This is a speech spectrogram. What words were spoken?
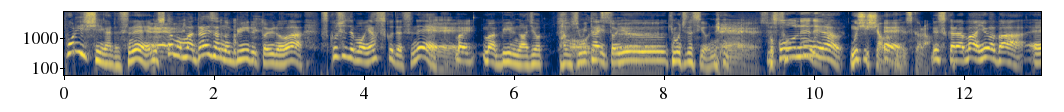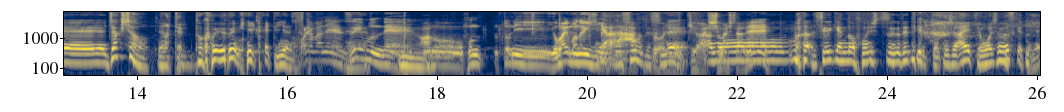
ポリシーがですね、でしかもまあ第3のビールというのは、少しでも安くですね、えまあまあ、ビールの味を楽しみたいという気持ちですよね。そこをね無視しちゃうわけですから。ええですから、まあ、いわば、えー弱者を狙ってる。と、こういうふうに言い換えていいんじゃないですか。これはね、ずいぶんね、あの本当に弱い者いじいめだやそうなですねという気がしましたね。あのーまあ、政権の本質が出ていると私はあえて申しますけどね、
